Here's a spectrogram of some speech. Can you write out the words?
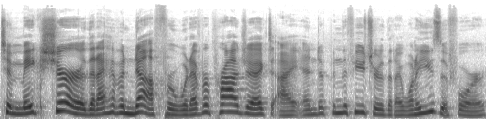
to make sure that I have enough for whatever project I end up in the future that I want to use it for.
